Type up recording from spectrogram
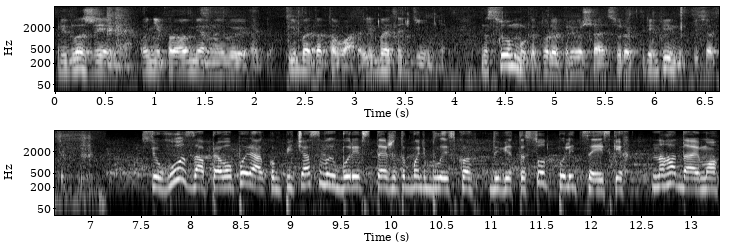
предложения о неправомерной выгоде, либо это товар, либо это деньги, на сумму, которая превышает 43 гривны 50 копеек. Всього за правопорядком під час виборів стежитимуть близько 900 поліцейських. Нагадаємо,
